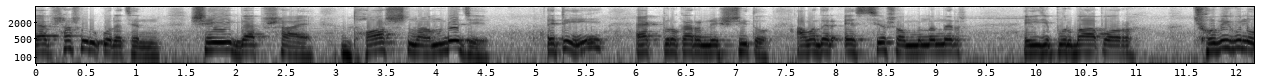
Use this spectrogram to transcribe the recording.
ব্যবসা শুরু করেছেন, সেই ব্যবসায় ধস নামবে যে এটি এক প্রকার নিশ্চিত। আমাদের এসসিও সম্মেলনের এই যে পূর্বাপর ছবিগুলো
